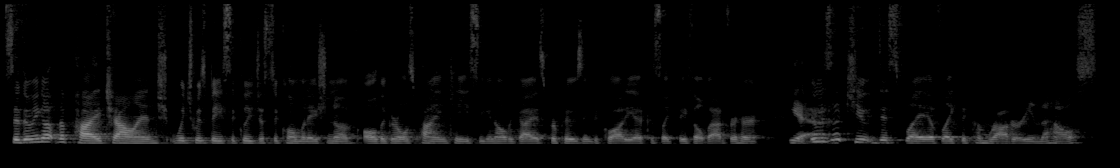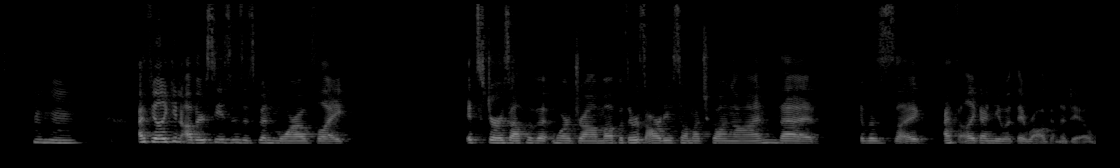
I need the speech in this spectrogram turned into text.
So then we got the pie challenge, which was basically just a culmination of all the girls pieing Casey and all the guys proposing to Claudia because like they felt bad for her. Yeah. It was a cute display of like the camaraderie in the house. hmm I feel like in other seasons it's been more of like it stirs up a bit more drama, but there was already so much going on that it was like I felt like I knew what they were all gonna do.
